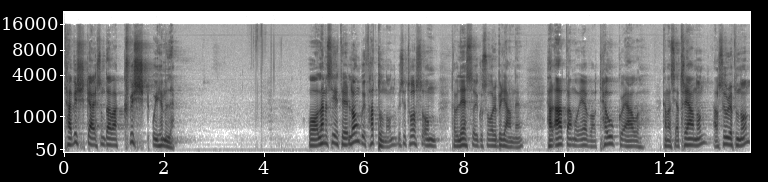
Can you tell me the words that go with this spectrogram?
til virke som det var kvist i himmelen. Og la meg si etter, langt i fattelen, hvis vi tar oss om, da vi leser i Gossår i Brianne, her Adam og Eva tog av, kan man si, av trenen, av sureplenon,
